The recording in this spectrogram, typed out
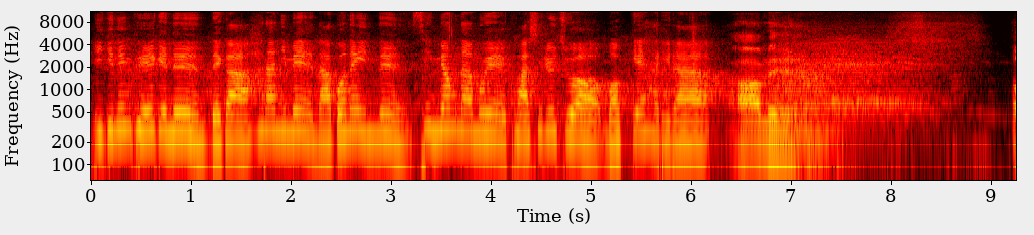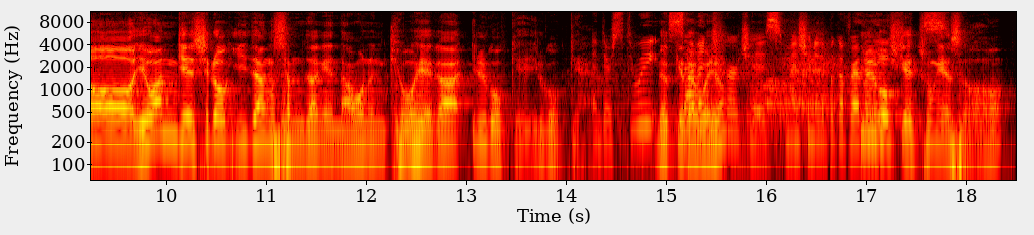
이기는 그에게는 내가 하나님의 낙원에 있는 생명나무의 과실을 주어 먹게 하리라. 아멘. 어, 요한계시록 2장 3장에 나오는 교회가 일곱 개, 일곱 개. 몇 개라고요? churches mentioned in the book of 일곱 개 Revelation. 중에서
